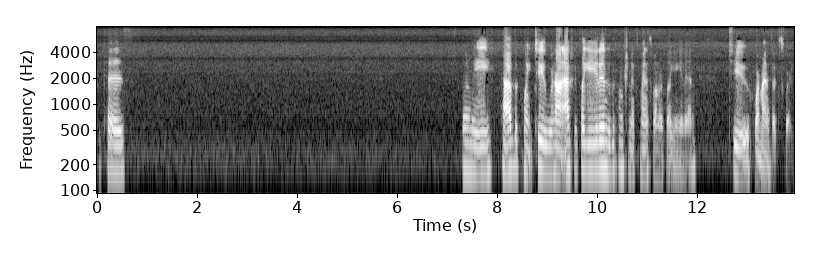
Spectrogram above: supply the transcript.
because when we have the point 2, we're not actually plugging it into the function x minus 1, we're plugging it in to 4 minus x squared.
